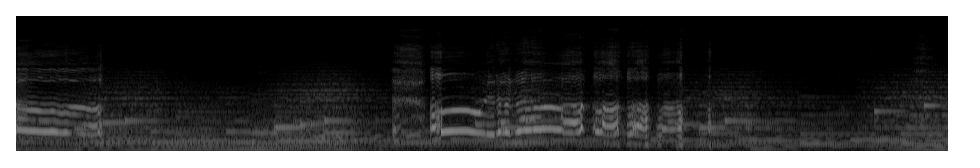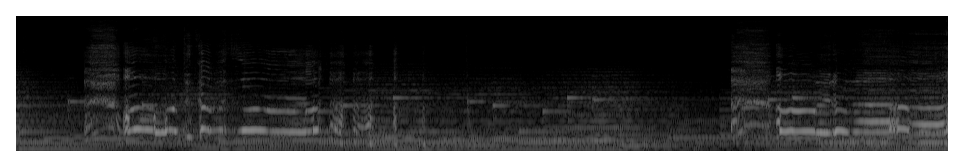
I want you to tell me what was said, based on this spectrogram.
아, 아, 일어나. 아, 어떡하면서. 아, 일어나.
